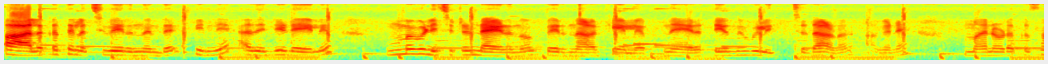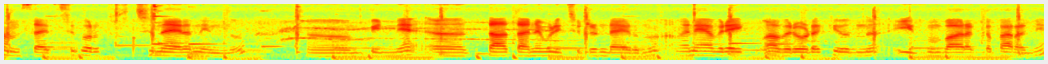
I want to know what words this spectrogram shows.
പാലൊക്കെ തിളച്ച് വരുന്നുണ്ട്. പിന്നെ അതിന്റെ ഇടയിൽ ഉമ്മ വിളിച്ചിട്ടുണ്ടായിരുന്നു പെരുന്നാളൊക്കെ അല്ലേ? നേരത്തെ ഒന്ന് വിളിച്ചതാണ്. അങ്ങനെ ഉമ്മാനോടൊക്കെ സംസാരിച്ച് കുറച്ച് നേരം നിന്നു. പിന്നെ താത്താനെ വിളിച്ചിട്ടുണ്ടായിരുന്നു. അങ്ങനെ അവരെ അവരോടൊക്കെ ഒന്ന് ഈദ് മുബാറൊക്കെ പറഞ്ഞ്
